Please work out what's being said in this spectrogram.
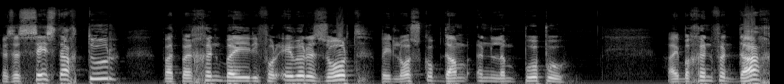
Dit is een 60 toer wat begin by die Forever Resort by Loskopdam in Limpopo. Hy begin vandag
